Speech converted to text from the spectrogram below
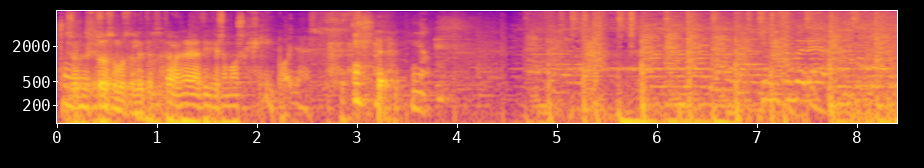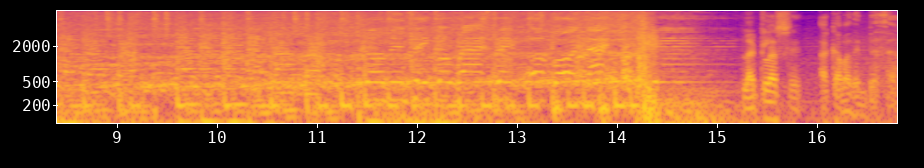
Todos. Eso- eso- Todos somos de letras. De otra manera decir que somos gilipollas. No. La clase acaba de empezar.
